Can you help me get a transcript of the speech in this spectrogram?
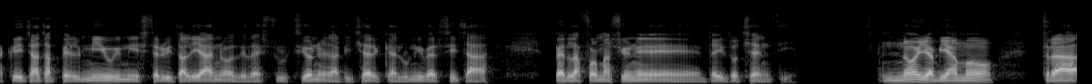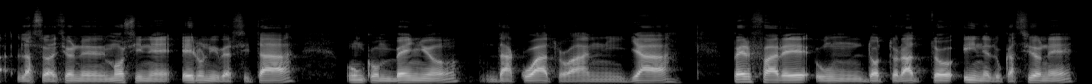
accreditata per il MIU, il Ministero Italiano dell'Istruzione, la Ricerca e l'Università, per la formazione dei docenti. Noi abbiamo tra l'Associazione Mosine e l'Università un convegno da quattro anni già per fare un dottorato in educazione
